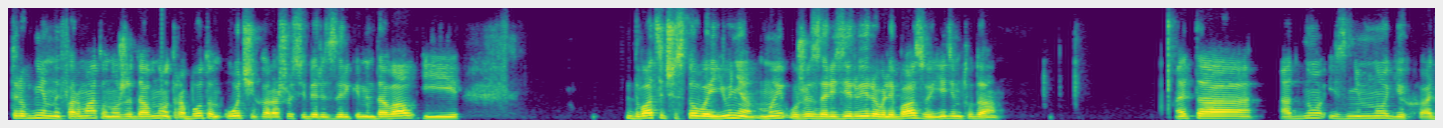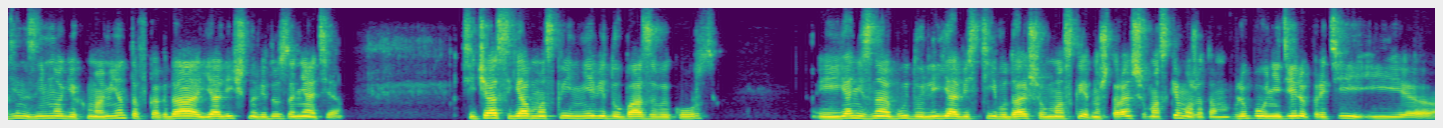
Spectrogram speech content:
трехдневный формат, он уже давно отработан, очень хорошо себя зарекомендовал. И 26 июня мы уже зарезервировали базу и едем туда. Это одно из немногих, один из немногих моментов, когда я лично веду занятия. Сейчас я в Москве не веду базовый курс, и я не знаю, буду ли я вести его дальше в Москве, потому что раньше в Москве можно там в любую неделю прийти, и э,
